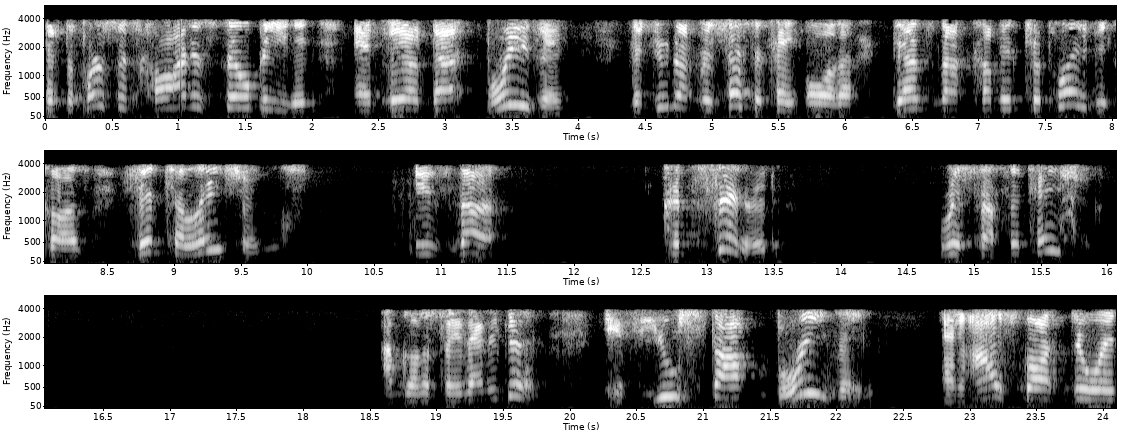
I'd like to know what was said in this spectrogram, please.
If the person's heart is still beating and they're not breathing, the do not resuscitate order does not come into play because ventilation is not considered resuscitation. I'm going to say that again. If you stop breathing and I start doing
